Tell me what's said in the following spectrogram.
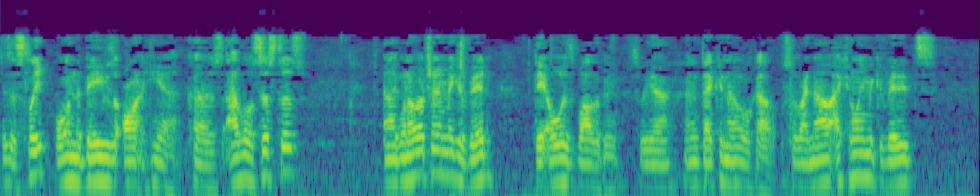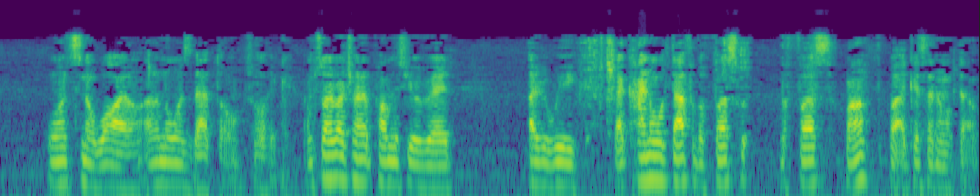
is asleep or when the babies aren't here. Cause I have little sisters, and like whenever I try to make a vid, they always bother me. So yeah, and that can never work out. So right now I can only make vids once in a while. I don't know what's that though. So like, I'm sorry if I try to promise you a vid every week. That kind of worked out for the first the first month, but I guess that didn't work out.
